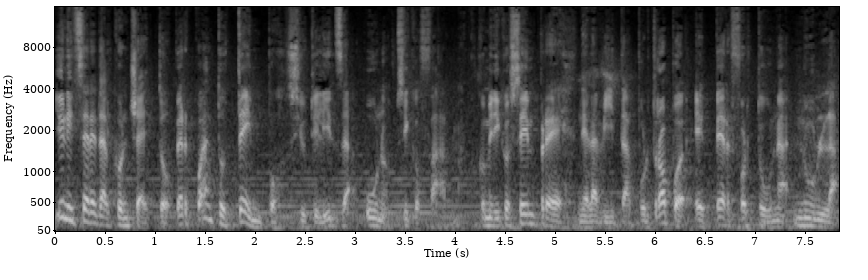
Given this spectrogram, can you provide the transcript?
Io inizierei dal concetto, per quanto tempo si utilizza uno psicofarmaco? Come dico sempre nella vita, purtroppo e per fortuna nulla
